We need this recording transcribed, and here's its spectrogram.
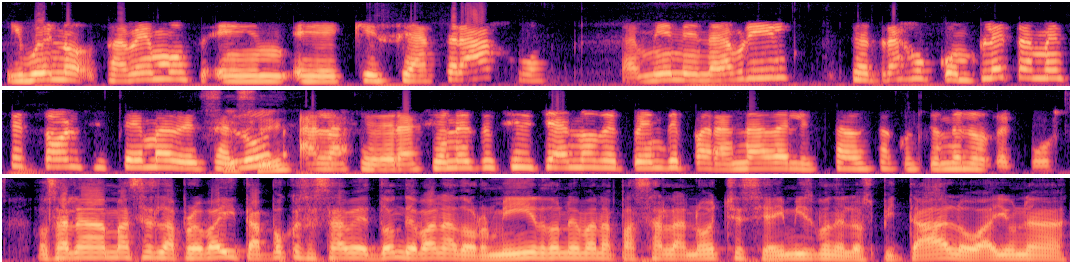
y bueno, sabemos en, eh, que se atrajo también en abril se trajo completamente todo el sistema de salud a la federación, es decir, ya no depende para nada el Estado esta cuestión de los recursos. O sea, nada más es la prueba y tampoco se sabe dónde van a dormir, dónde van a pasar la noche, si ahí mismo en el hospital o hay una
